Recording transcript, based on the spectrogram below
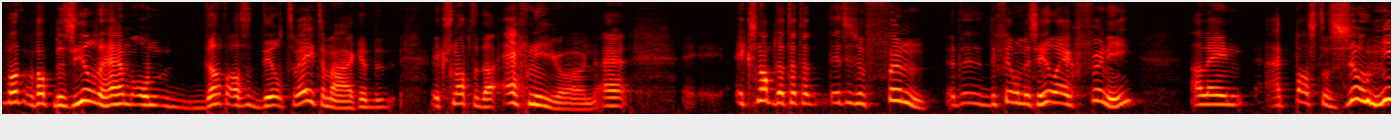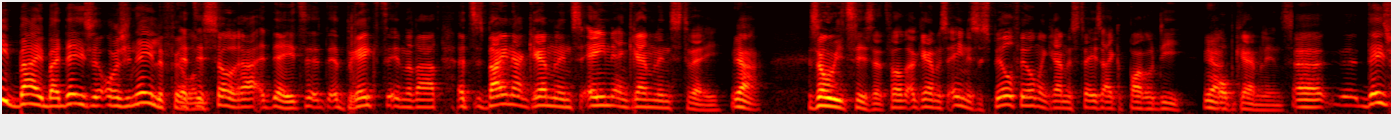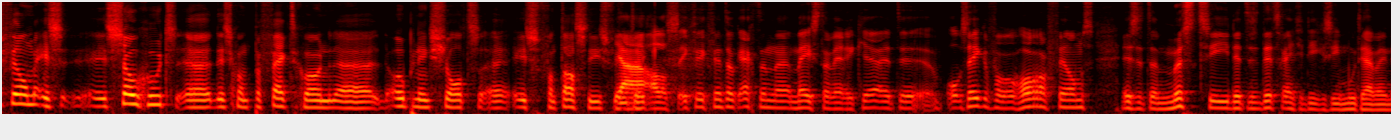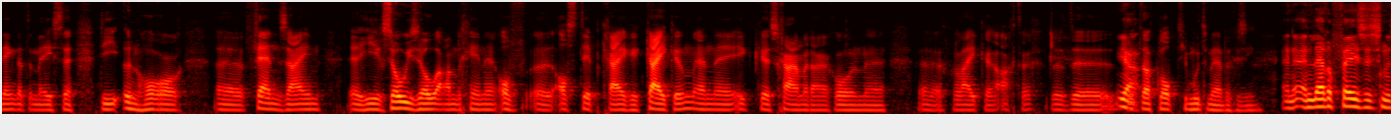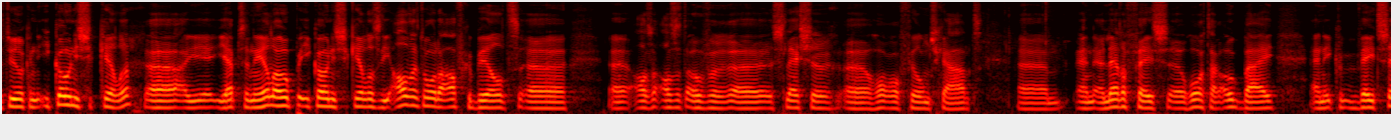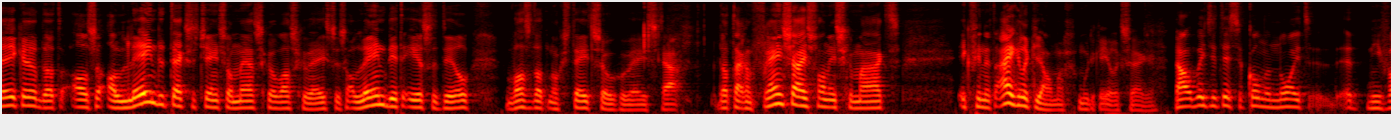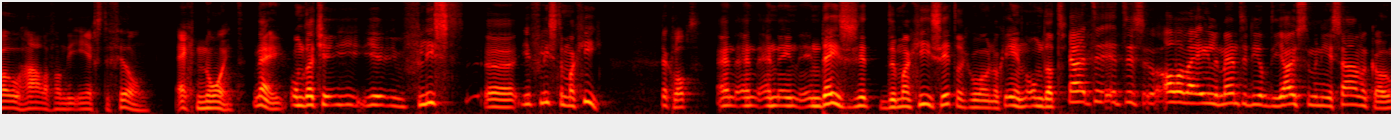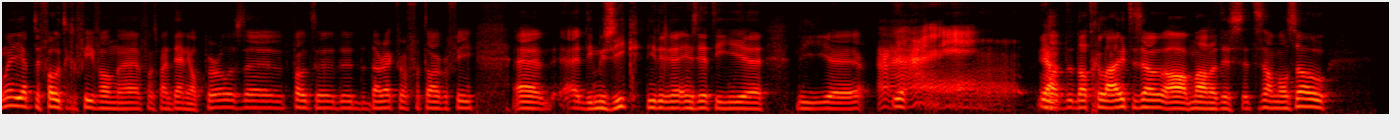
Wat, wat bezielde hem om dat als deel 2 te maken? Ik snapte dat echt niet gewoon. Eh, ik snap dat het... Dit is een fun... De, de film is heel erg funny. Alleen, hij past er zo niet bij bij deze originele film. Het is zo raar. Nee, het, het, het breekt inderdaad. Het is bijna Gremlins 1 en Gremlins 2. Ja, Zoiets is het. Want Gremlins 1 is een speelfilm en Gremlins 2 is eigenlijk een parodie ja. op Gremlins. Eh, deze film is, is zo goed. Eh het is gewoon perfect. Gewoon eh, de opening shot eh, is fantastisch, vind Ja, ik. alles. Ik, ik vind het ook echt een meesterwerkje. Het, op- zeker voor horrorfilms is het een must-see. Dit is, dit is er eentje die je gezien moet hebben. Ik denk dat de meesten die een horror fan zijn, hier sowieso aan beginnen. Of als tip krijgen, kijk hem. En ik schaar me daar gewoon gelijk achter. Dat, Ja. dat, dat klopt, je moet hem hebben gezien. En, en Leatherface is natuurlijk een iconische killer. Eh, je, je hebt een hele hoop iconische killers die altijd worden afgebeeld. eh, eh, als, als het over slasher horrorfilms gaat. Ehm, en Leatherface hoort daar ook bij. En ik weet zeker dat als er alleen de Texas Chainsaw Massacre was geweest, dus alleen dit eerste deel, was dat nog steeds zo geweest. Ja. Dat daar een franchise van is gemaakt. Ik vind het eigenlijk jammer, moet ik eerlijk zeggen. Nou, weet je, het is, ze konden nooit het niveau halen van die eerste film. Echt nooit. Nee, omdat je, je, je verliest, eh, je verliest de magie. Dat klopt. En, en, en in, in deze zit de magie zit er gewoon nog in, omdat... Ja, het, het is allerlei elementen die op de juiste manier samenkomen. Je hebt de fotografie van, eh, volgens mij Daniel Pearl is de, foto, de, de director of photography. Eh, die muziek die erin zit, die, die Ja. dat, dat geluid en zo. Oh man, het is, het is allemaal zo...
